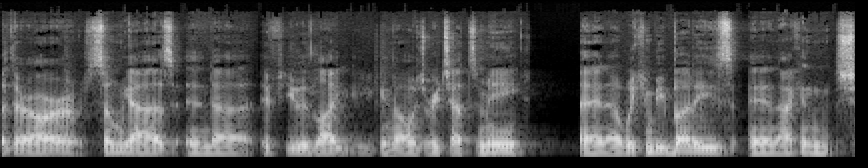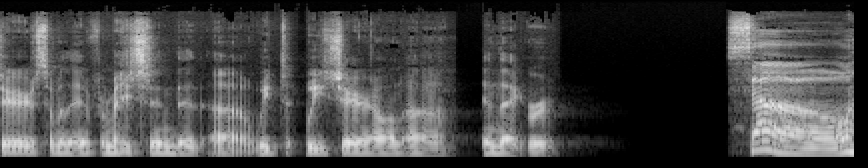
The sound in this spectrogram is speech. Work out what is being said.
but there are some guys, and uh, if you would like, you can always reach out to me, and uh, we can be buddies, and I can share some of the information that uh, we t- we share on uh, in that group. So,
